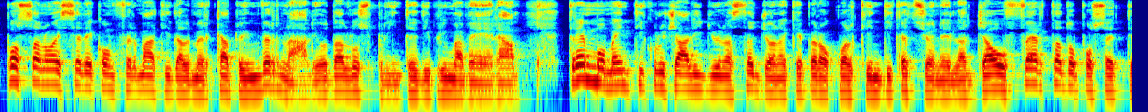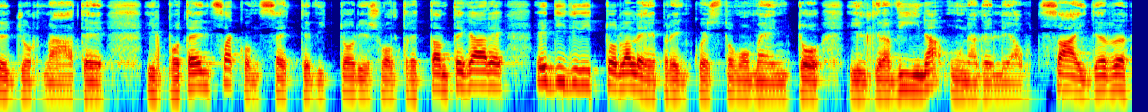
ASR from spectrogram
possano essere confermati dal mercato invernale o dallo sprint di primavera. Tre momenti cruciali di una stagione che però qualche indicazione l'ha già offerta dopo sette giornate. Il Potenza con sette vittorie su altrettante gare è di diritto la Lepre in questo momento. Il Gravina, una delle outsider,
